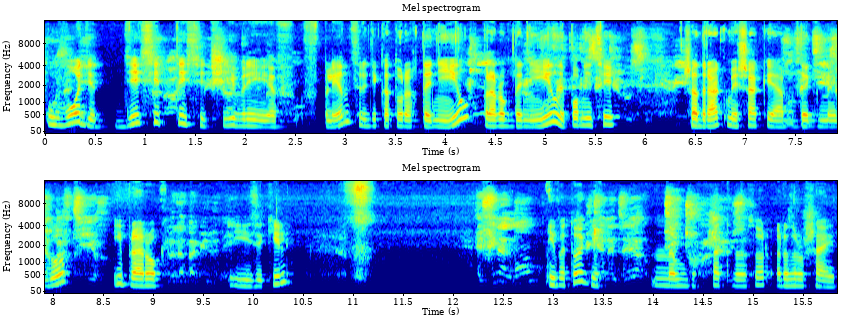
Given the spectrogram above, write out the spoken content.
уводит 10 тысяч евреев в плен, среди которых Даниил, пророк Даниил, и помните, Шадрак, Мешак и Абдегnego, и пророк и Иезекииль. И в итоге Навуходоносор разрушает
